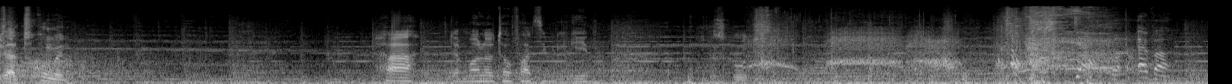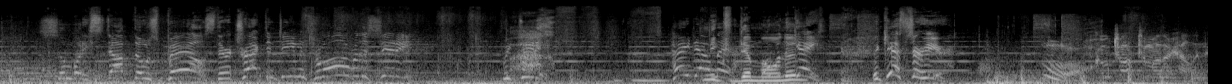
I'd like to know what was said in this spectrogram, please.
Alter, Zuckungen. Ha, der Molotow hat's ihm gegeben. Ist gut. Ever. Somebody stop those bells! They're attracting demons from all over the city! We did it! Hey down Nix there! Open Dämonen. the gate! The guests are here! Go talk to Mother Helen.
